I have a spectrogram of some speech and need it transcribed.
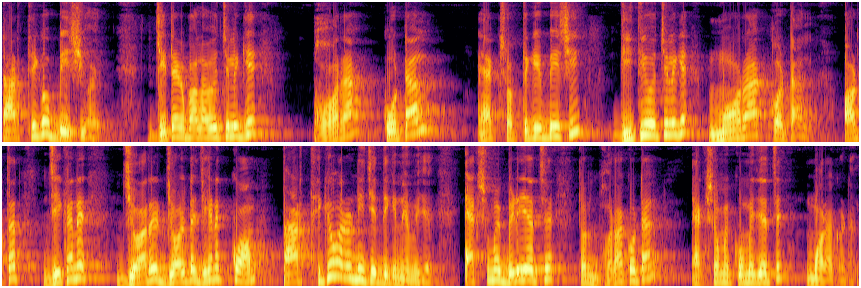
তার থেকেও বেশি হয়। যেটাকে বলা হয়েছিল গিয়ে ভরা কোটাল এক সব থেকে বেশি, দ্বিতীয় হচ্ছিল গিয়ে মরা কোটাল। অর্থাৎ যেখানে জোয়ারের জলটা যেখানে কম, তার থেকেও আরও নিচের দিকে নেমে যায়। এক সময় বেড়ে যাচ্ছে, তখন ভরা কোটাল, এক সময় কমে যাচ্ছে মরা কোটাল।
